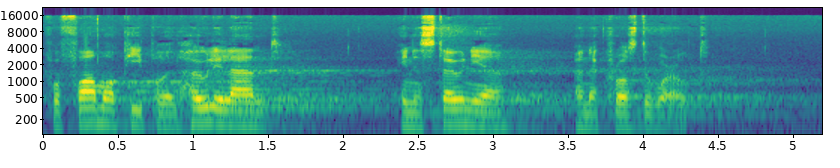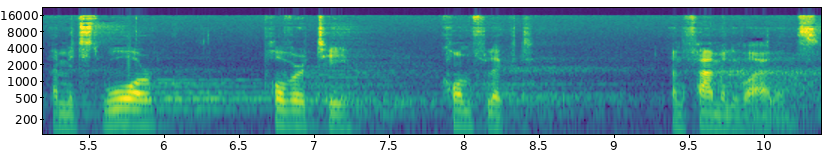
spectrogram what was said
for far more people in Holy Land, in Estonia, and across the world, amidst war, poverty, conflict, and family violence.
